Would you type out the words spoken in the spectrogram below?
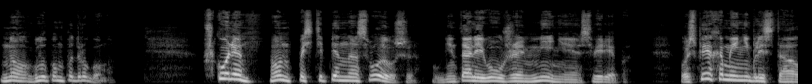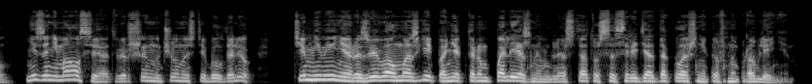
но глупым по-другому. В школе он постепенно освоился, угнетали его уже менее свирепо. Успехами не блистал, не занимался, от вершин учености был далек. Тем не менее, развивал мозги по некоторым полезным для статуса среди одноклассников направлениям.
